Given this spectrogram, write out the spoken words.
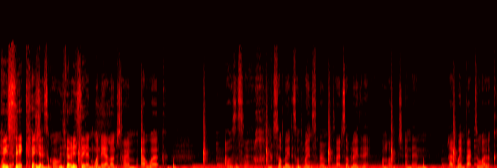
Who's sick. She's Yeah, cold. very sick. And then one day at lunchtime at work, I was just like, let me just upload this onto my Instagram. So I just uploaded it on lunch and then like went back to work.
